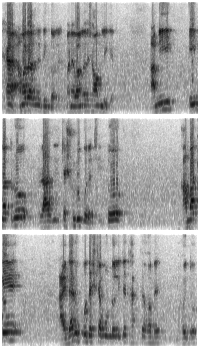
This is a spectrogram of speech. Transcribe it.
হ্যাঁ আমার রাজনৈতিক দলের মানে বাংলাদেশ আওয়ামী লীগের। আমি এইমাত্র রাজনীতিটা শুরু করেছি। তো আমাকে আয়দার উপদেষ্টা মণ্ডলীতে থাকতে হবে, হয়তো,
